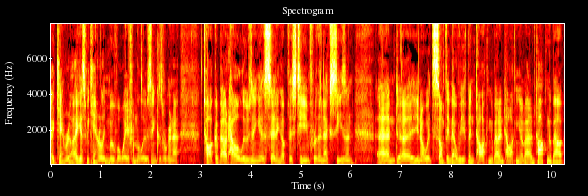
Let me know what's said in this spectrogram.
I can't. Really, I guess we can't really move away from the losing because we're gonna talk about how losing is setting up this team for the next season, and uh, you know it's something that we've been talking about and talking about and talking about.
